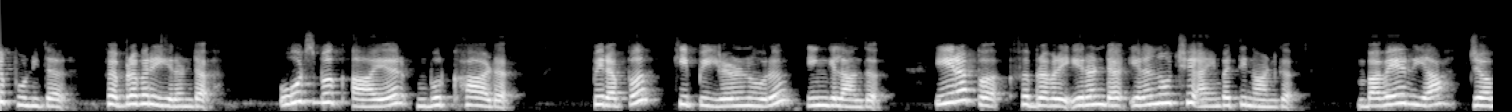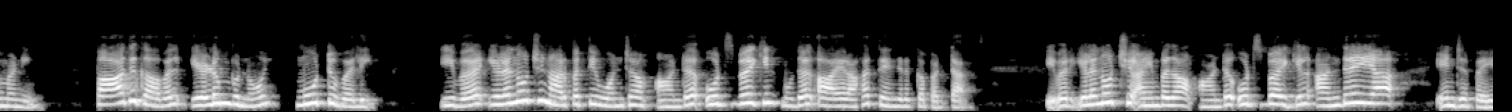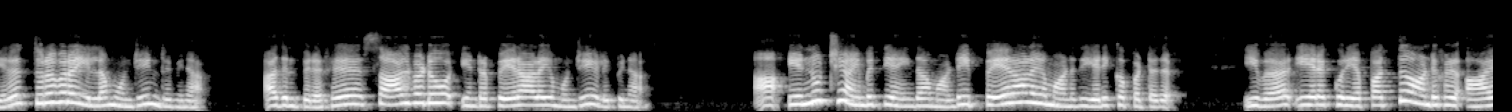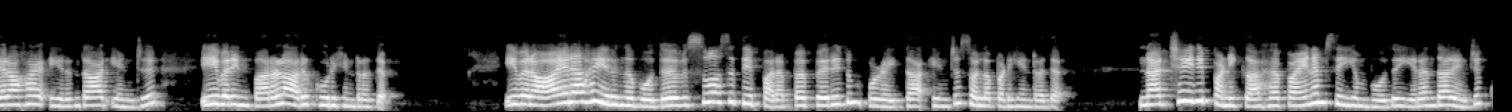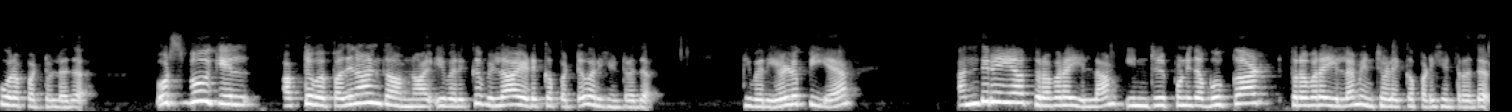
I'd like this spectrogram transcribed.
இன்றைய புனிதர் பிப்ரவரி இரண்டு ஊட்ஸ்புக் ஆயர் புர்காடு. பிறப்பு கிபி எழுநூறு இங்கிலாந்து. இறப்பு பிப்ரவரி இரண்டு எழுநூற்றி ஐம்பத்தி நான்கு. Bavaria Germany. பாதுகாவல் எலும்பு நோய் மூட்டு வலி. இவர் எழுநூற்றி நாற்பத்தி ஒன்றாம் ஆண்டு உட்ஸ்பர்கின் முதல் ஆயராக தேர்ந்தெடுக்கப்பட்டார். இவர் எழுநூற்றி ஐம்பதாம் ஆண்டு உட்ஸ்பர்கில் அந்திரேயா என்ற பெயரில் துறவற இல்லம் ஒன்றை நிறுவினார். அதன் பிறகு சால்வடோர் என்ற பேராலயம் ஒன்றை எழுப்பினார். எண்ணூற்றி ஐம்பத்தி ஐந்தாம் ஆண்டு இப்பேராலயமானது எரிக்கப்பட்டது. இவர் ஏறக்குறைய பத்து ஆண்டுகள் ஆயராக இருந்தார் என்று இவரின் வரலாறு கூறுகின்றது. இவர் ஆயராக இருந்தபோது விசுவாசத்தை பரப்ப பெரிதும் உழைத்தார் என்று சொல்லப்படுகின்றது. நற்செய்தி பணிக்காக பயணம் செய்யும் போது இறந்தார் என்று கூறப்பட்டுள்ளது. உட்ஸ்பூகில் அக்டோபர் பதினான்காம் நாள் இவருக்கு விழா எடுக்கப்பட்டு வருகின்றது. இவர் எழுப்பிய அந்திரேயா துறவர இல்லம் இன்று புனித புக்காட் துறவர இல்லம் என்று அழைக்கப்படுகின்றது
